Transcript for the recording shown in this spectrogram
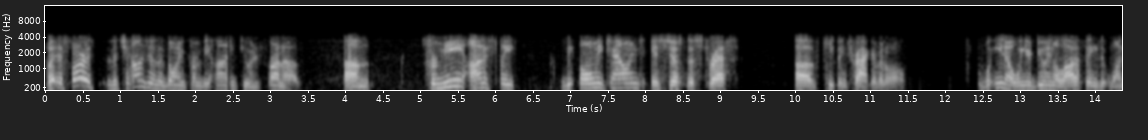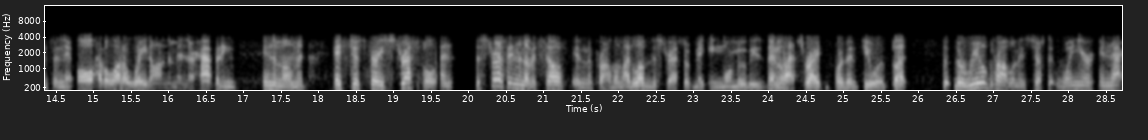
But as far as the challenges of going from behind to in front of, um, for me, honestly, the only challenge is just the stress of keeping track of it all. You know, when you're doing a lot of things at once and they all have a lot of weight on them and they're happening in the moment, it's just very stressful. And the stress in and of itself isn't the problem. I love the stress of making more movies than less, right? Or than fewer. But the, the real problem is just that when you're in that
